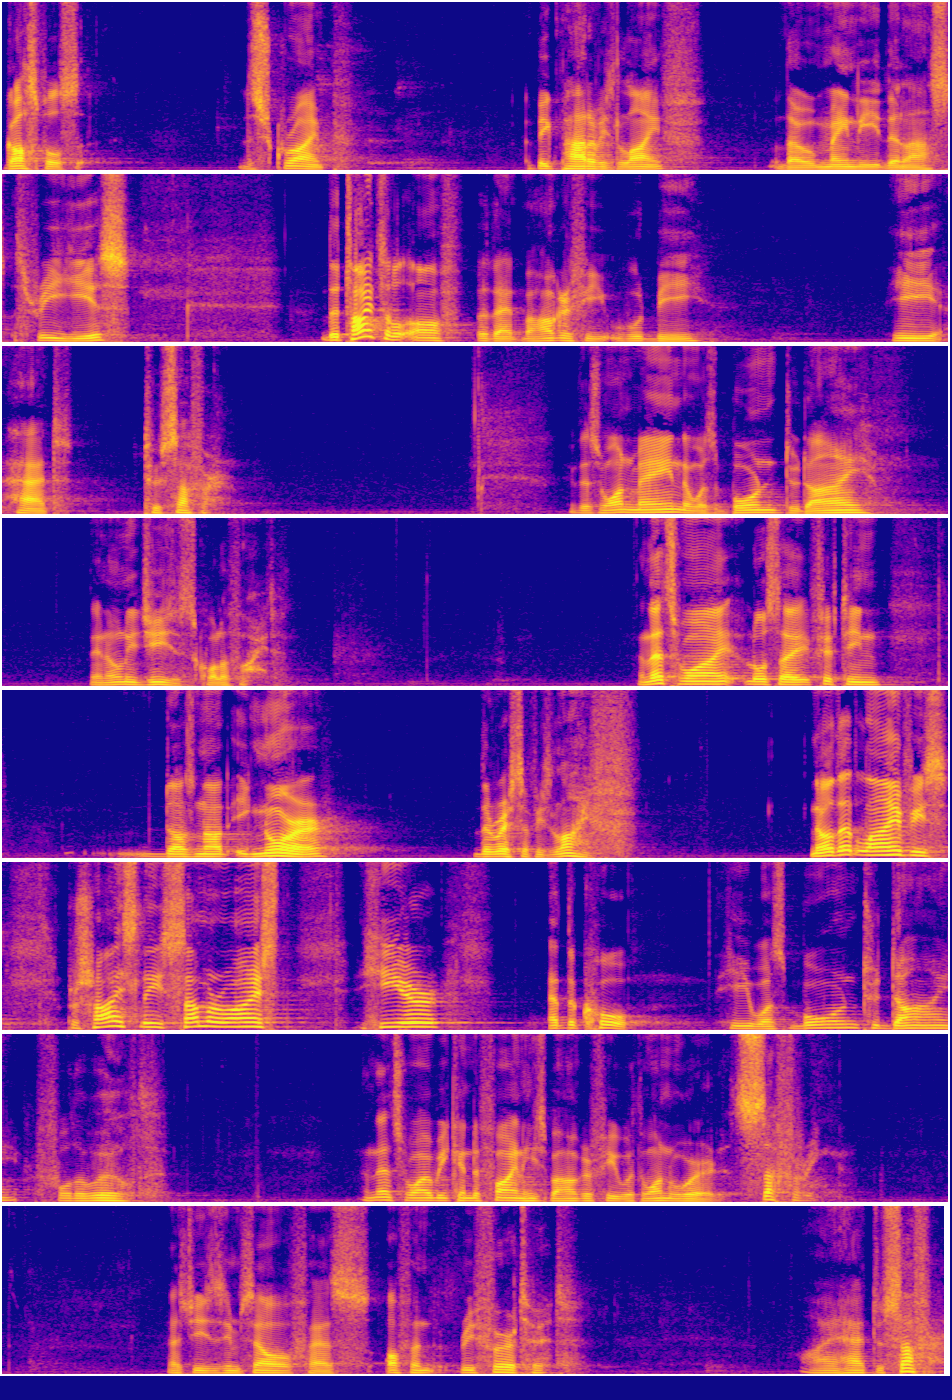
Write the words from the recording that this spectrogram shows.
Gospels describe a big part of his life, though mainly the last three years. The title of that biography would be he had to suffer. If there's one man that was born to die, then only Jesus qualified. And that's why Lord's Day 15 does not ignore the rest of his life. No, that life is precisely summarized here at the core. He was born to die for the world. And that's why we can define his biography with one word suffering. As Jesus himself has often referred to it. I had to suffer.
